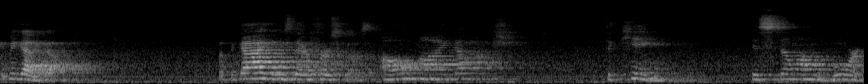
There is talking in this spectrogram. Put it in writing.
We, we gotta go. But the guy who was there first goes, Oh my gosh, the king is still on the board.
